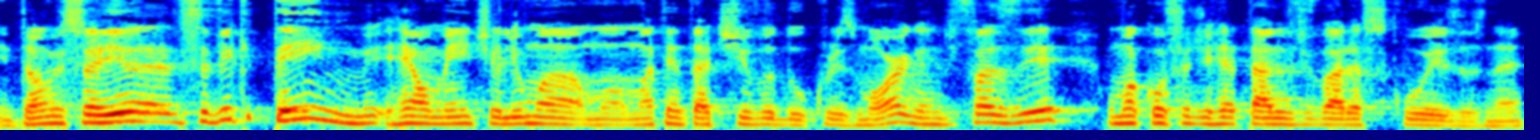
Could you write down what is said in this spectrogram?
então isso aí, é- você vê que tem realmente ali uma, uma, uma tentativa do Chris Morgan de fazer uma coxa de retalhos de várias coisas, né?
